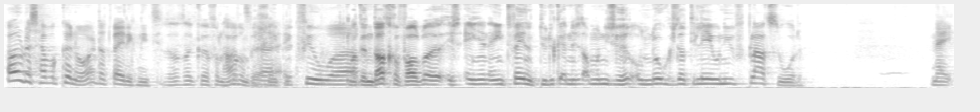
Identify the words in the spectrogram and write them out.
Oh, dat zou wel kunnen hoor, dat weet ik niet. Dat had ik eh, van Harm eh, begrepen. ik viel... Want in dat geval is 1 en 1 2 natuurlijk. En is het allemaal niet zo heel onlogisch dat die leeuwen nu verplaatst worden. Nee,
